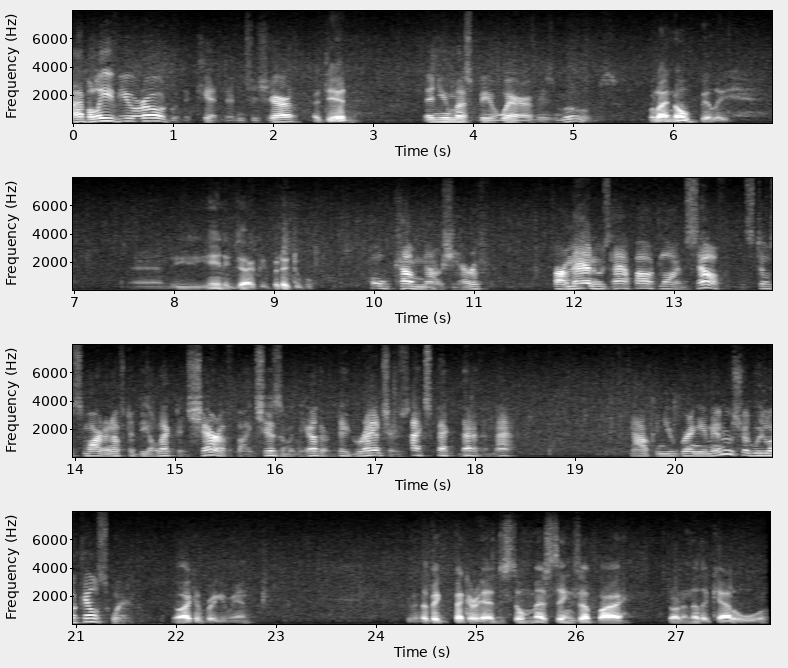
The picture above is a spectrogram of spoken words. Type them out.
I believe you rode with the kid, didn't you, Sheriff? I did? Then you must be aware of his moves. Well, I know Billy. And he ain't exactly predictable. Oh, come now, Sheriff. For a man who's half outlaw himself and still smart enough to be elected sheriff by Chisum and the other big ranchers, I expect better than that. Now, can you bring him in, or should we look elsewhere? Oh, I can bring him in. Even the big peckerheads still mess things up by starting another cattle war.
